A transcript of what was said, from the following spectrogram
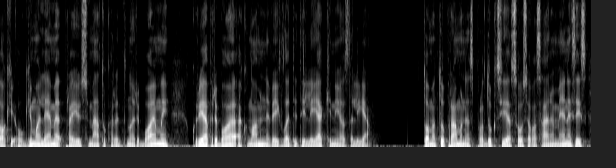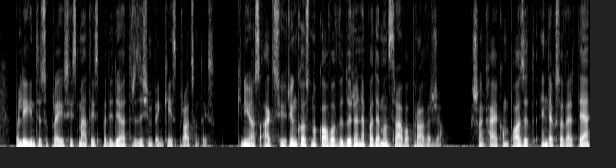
Tokį augimą lėmė praėjusiu metu karantino ribojimai, kurie apribojo ekonominę veiklą didelėje Kinijos dalyje. Tuo metu pramonės produkcija sausio vasario mėnesiais palyginti su praėjusiais metais padidėjo 35 procentais. Kinijos akcijų rinkos nuo kovo vidurio nepademonstravo proveržio. Šankhai Composite indekso vertė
